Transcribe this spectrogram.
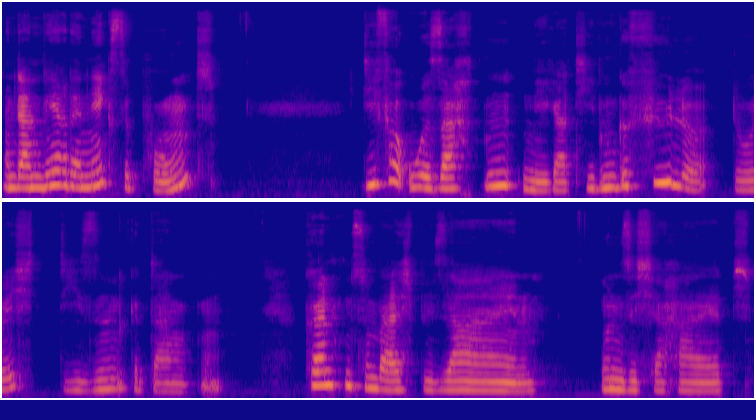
Und dann wäre der nächste Punkt die verursachten negativen Gefühle durch diesen Gedanken. Könnten zum Beispiel sein Unsicherheit,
